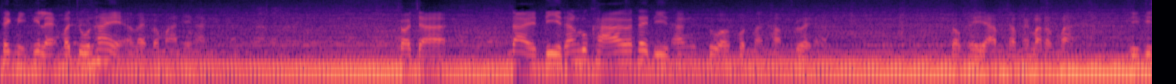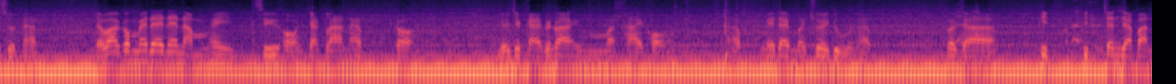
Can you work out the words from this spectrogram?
เทคนิคนี่แหละมาจูนให้อะไรประมาณนี้นะ ก็จะได้ดีทั้งลูกค้าก็ได้ดีทั้งตัวคนมาทำด้วยนะครับ ก็พยายามทำให้มันออกมาดีที่สุดนะครับ แต่ว่าก็ไม่ได้แนะนำให้ซื้อของจากร้านนะครับ ก็เดี๋ยวจะกลายเป็นว่ามาขายของนะครับ ไม่ได้มาช่วยดูนะครับ ก็จะผิดผิดจรรยาบรรณ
